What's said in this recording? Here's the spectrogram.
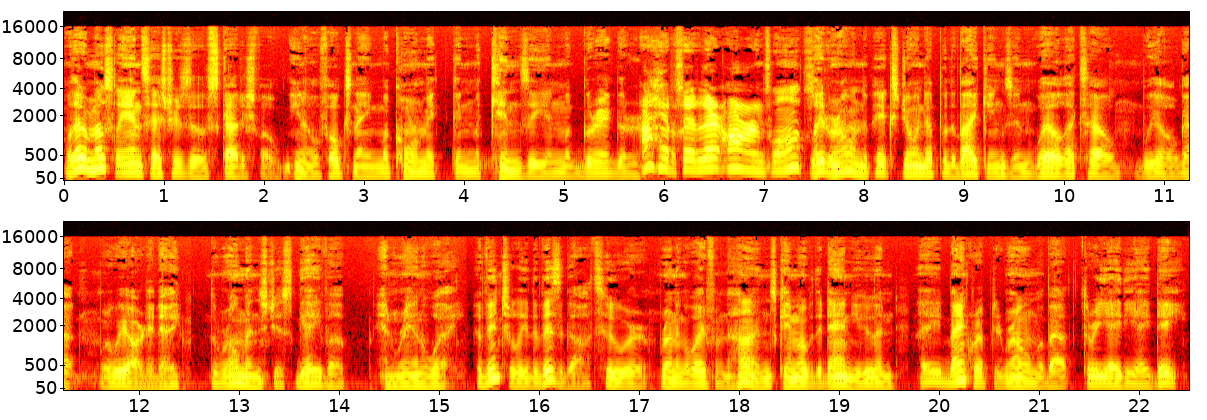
Well, they were mostly ancestors of Scottish folk. You know, folks named McCormick and Mackenzie and McGregor. I had a set of their arms once. Later on, the Picts joined up with the Vikings, and well, that's how we all got where we are today. The Romans just gave up and ran away. Eventually, the Visigoths, who were running away from the Huns, came over the Danube and they bankrupted Rome about 380 AD.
